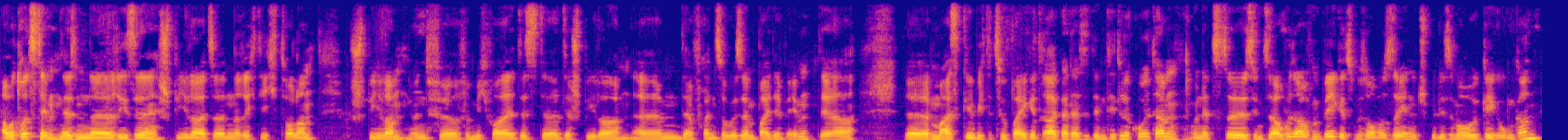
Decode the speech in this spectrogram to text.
Aber trotzdem, das ist ein äh, riese Spieler, also ein richtig toller Spieler. Und für, für mich war das der, der Spieler, ähm, der Franzose bei der WM, der äh, maßgeblich dazu beigetragen hat, dass sie den Titel geholt haben. Und jetzt äh, sind sie auch wieder auf dem Weg. Jetzt müssen wir mal sehen. Jetzt spielen sie morgen gegen Ungarn.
